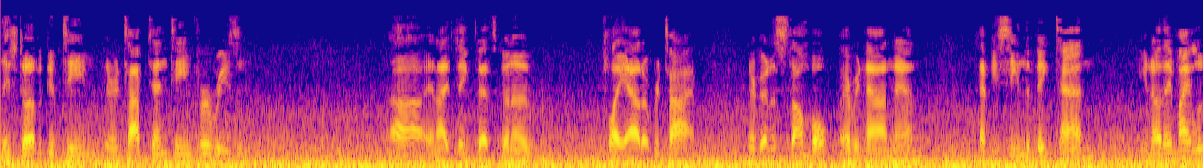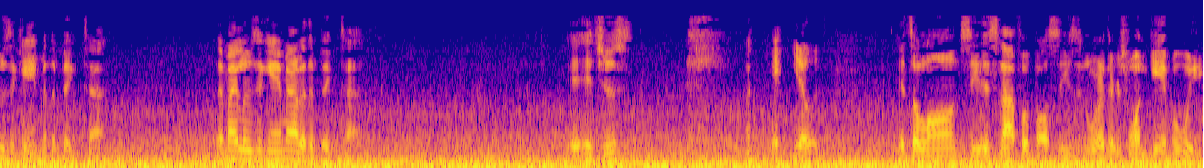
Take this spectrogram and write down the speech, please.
they still have a good team. They're a top ten team for a reason, uh, and I think that's going to play out over time. They're going to stumble every now and then have you seen the Big Ten? You know they might lose a game in the Big Ten. They might lose a game out of the Big Ten. It, it's just, you know, it's a long season. It's not football season where there's one game a week.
